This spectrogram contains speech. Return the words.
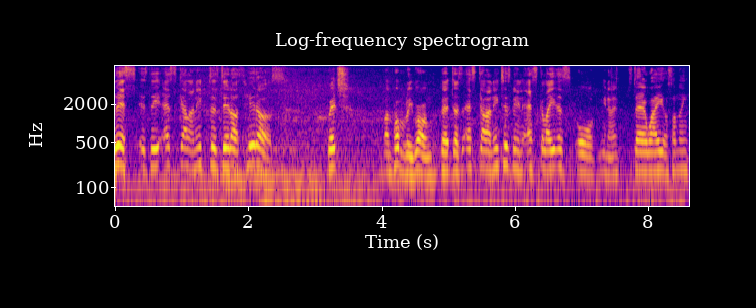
This is the Escalanitas de los Heroes, which I'm probably wrong, but does escalanitas mean escalators or, you know, stairway or something?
